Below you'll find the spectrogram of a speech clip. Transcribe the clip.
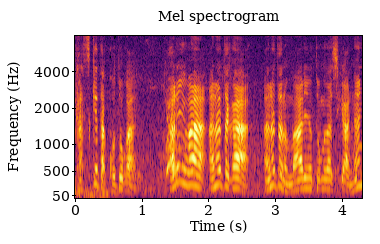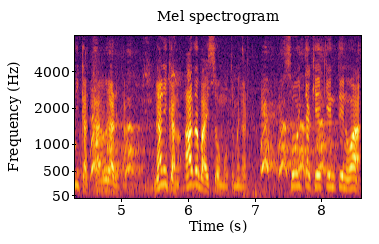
助けたことがある。あるいはあなたがあなたの周りの友達が何か頼られた何かのアドバイスを求められたそういった経験っていうのは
